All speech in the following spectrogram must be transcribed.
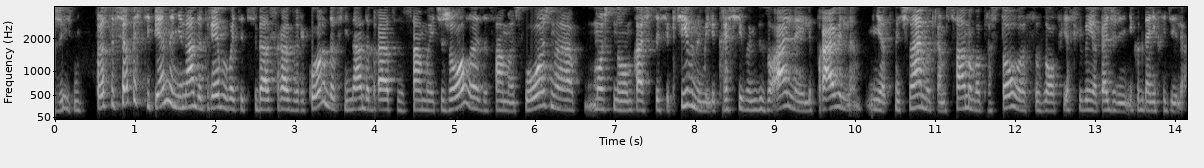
жизнь. Просто все постепенно, не надо требовать от себя сразу рекордов, не надо браться за самое тяжелое, за самое сложное, может, оно вам кажется эффективным или красивым визуально, или правильным. Нет, начинаем мы прям с самого простого с азов, если вы, опять же, никогда не ходили.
